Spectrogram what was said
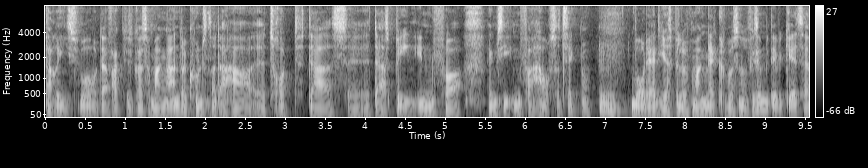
Paris, hvor der faktisk også er mange andre kunstnere, der har øh, trådt deres, øh, deres ben inden for, hvad kan man sige, inden for house og techno, mm. hvor det er, de har spillet på mange natklubber og sådan noget. For eksempel David Guetta,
